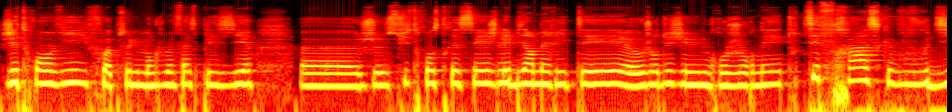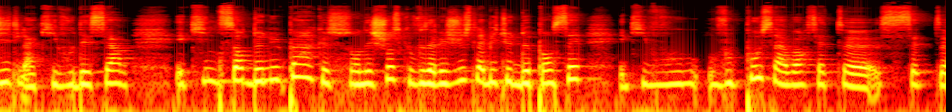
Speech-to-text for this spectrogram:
j'ai trop envie, il faut absolument que je me fasse plaisir, euh, je suis trop stressée, je l'ai bien mérité, euh, aujourd'hui j'ai eu une grosse journée. Toutes ces phrases que vous vous dites là, qui vous desservent et qui ne sortent de nulle part, que ce sont des choses que vous avez juste l'habitude de penser et qui vous, vous poussent à avoir cette, euh, cette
